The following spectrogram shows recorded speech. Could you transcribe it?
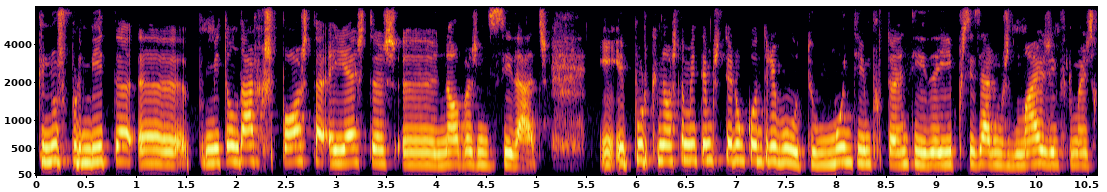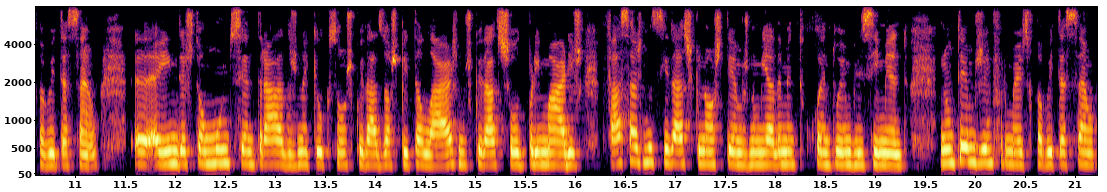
que nos permita, uh, permitam dar resposta a estas uh, novas necessidades e, porque nós também temos de ter um contributo muito importante e daí precisarmos de mais enfermeiros de reabilitação. Uh, ainda estão muito centrados naquilo que são os cuidados hospitalares, nos cuidados de saúde primários, face às necessidades que nós temos, nomeadamente decorrente do envelhecimento. Não temos enfermeiros de reabilitação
